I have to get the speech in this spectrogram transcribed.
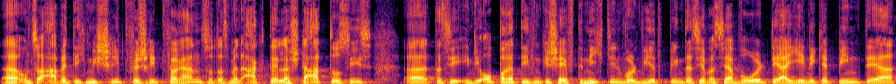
äh, und so arbeite ich mich Schritt für Schritt voran, sodass mein aktueller Status ist, äh, dass ich in die operativen Geschäfte nicht involviert bin, dass ich aber sehr wohl derjenige bin, der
